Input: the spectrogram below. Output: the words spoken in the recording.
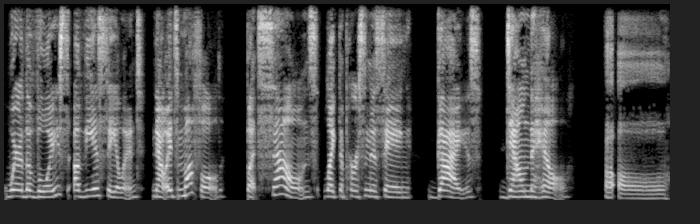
where the voice of the assailant, now it's muffled, but sounds like the person is saying, guys, down the hill. Uh oh.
